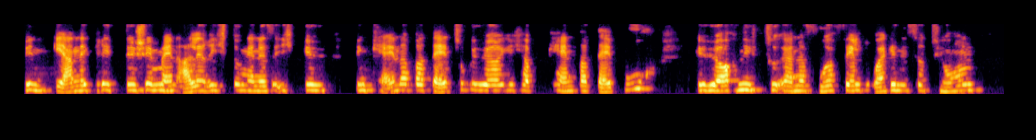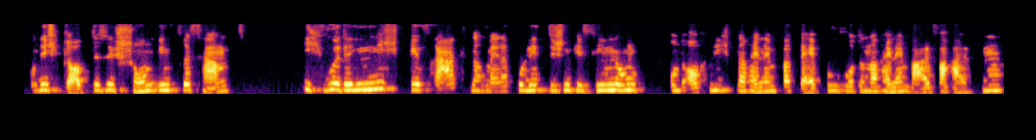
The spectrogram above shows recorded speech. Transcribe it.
bin gerne kritisch immer in alle Richtungen. Also ich bin keiner Partei zugehörig, ich habe kein Parteibuch, gehöre auch nicht zu einer Vorfeldorganisation und ich glaube, das ist schon interessant. Ich wurde nicht gefragt nach meiner politischen Gesinnung und auch nicht nach einem Parteibuch oder nach einem Wahlverhalten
